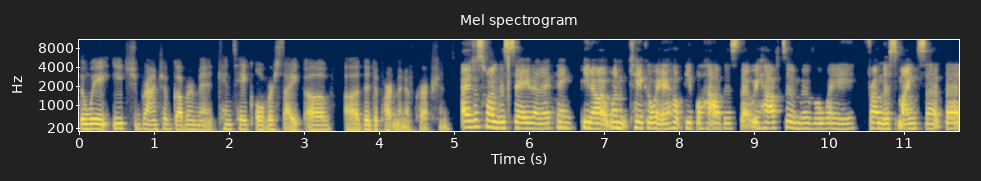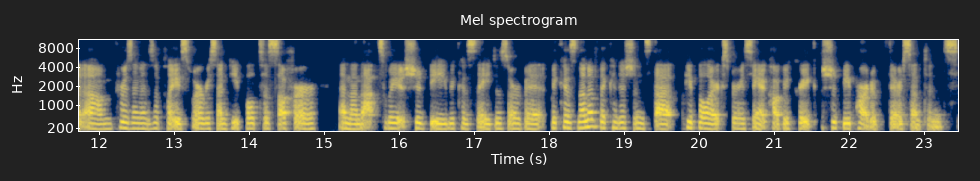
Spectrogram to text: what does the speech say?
the way each branch of government can take oversight of uh, the Department of Corrections. I just wanted to say that I think, you know, one takeaway I hope people have is that we have to move away from this mindset that um, prison is a place where we send people to suffer and then that's the way it should be because they deserve it. Because none of the conditions that people are experiencing at Coffee Creek should be part of their sentence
